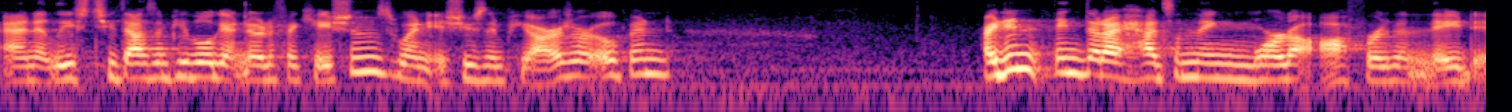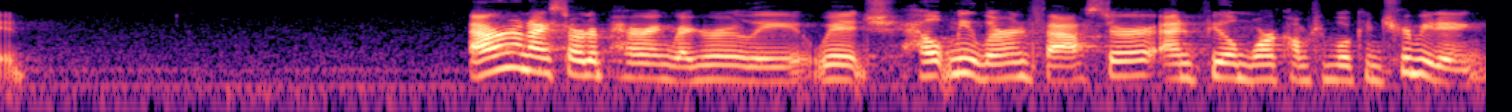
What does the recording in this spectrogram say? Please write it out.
and at least 2,000 people get notifications when issues and PRs are opened. I didn't think that I had something more to offer than they did. Aaron and I started pairing regularly, which helped me learn faster and feel more comfortable contributing.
